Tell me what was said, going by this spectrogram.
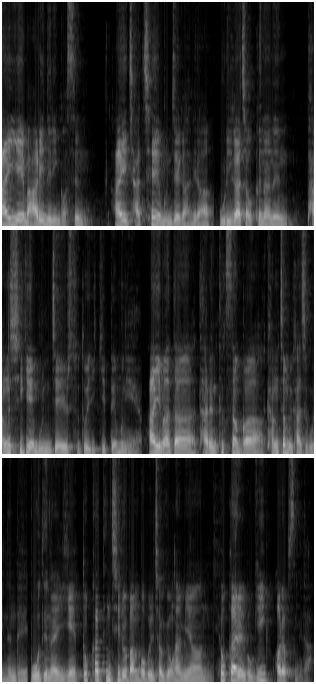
아이의 말이 느린 것은 아이 자체의 문제가 아니라 우리가 접근하는 방식의 문제일 수도 있기 때문이에요. 아이마다 다른 특성과 강점을 가지고 있는데 모든 아이에게 똑같은 치료 방법을 적용하면 효과를 보기 어렵습니다.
